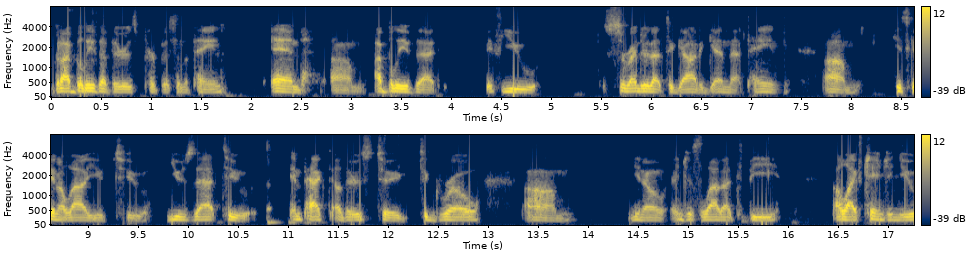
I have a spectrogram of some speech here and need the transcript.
but i believe that there is purpose in the pain. And um, i believe that if you surrender that to god again that pain um, he's going to allow you to use that to impact others to to grow um, you know and just allow that to be a life change in you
